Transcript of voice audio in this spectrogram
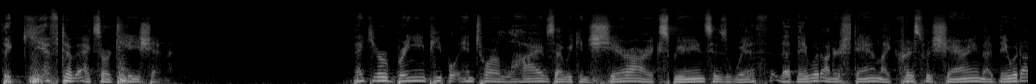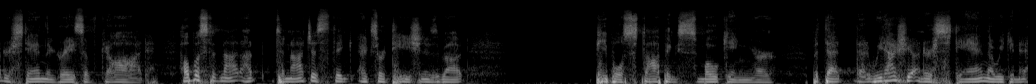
the gift of exhortation. Thank you for bringing people into our lives that we can share our experiences with, that they would understand, like Chris was sharing, that they would understand the grace of God. Help us to not, to not just think exhortation is about people stopping smoking or but that, that we'd actually understand that we can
